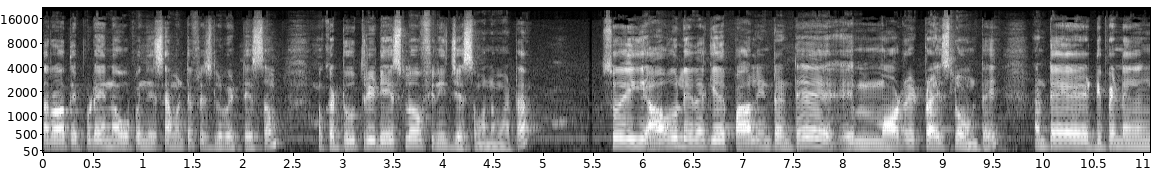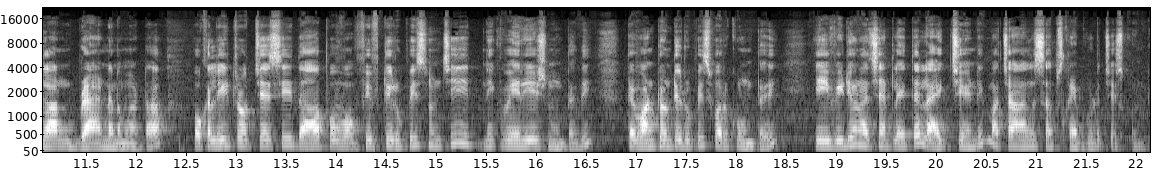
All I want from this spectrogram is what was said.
తర్వాత ఎప్పుడైనా ఓపెన్ చేసామంటే ఫ్రిడ్జ్లో పెట్టేస్తాం. ఒక టూ త్రీ డేస్లో ఫినిష్ చేస్తాం అన్నమాట సో ఈ ఆవు లేదా గేదె పాలు ఏంటంటే మోడరేట్ ప్రైస్లో ఉంటాయి. అంటే డిపెండింగ్ ఆన్ బ్రాండ్ అనమాట ఒక లీటర్ వచ్చేసి దాదాపు ఫిఫ్టీ రూపీస్ నుంచి నీకు వేరియేషన్ ఉంటుంది. అంటే వన్ ట్వంటీ రూపీస్ వరకు ఉంటుంది ఈ వీడియో నచ్చినట్లయితే లైక్ చేయండి. మా ఛానల్ని సబ్స్క్రైబ్ కూడా చేసుకోండి.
